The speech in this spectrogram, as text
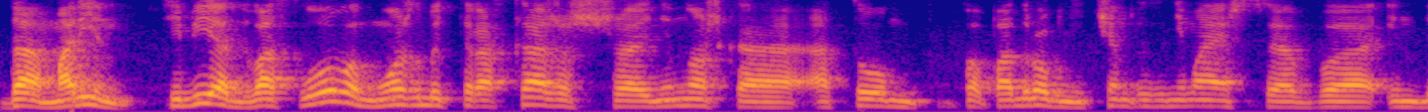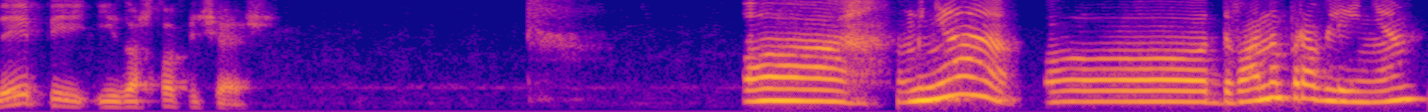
да, Марин, тебе два слова. Может быть, ты расскажешь э, немножко о том поподробнее, чем ты занимаешься в Индепе и за что отвечаешь. Uh, у меня uh, два направления.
